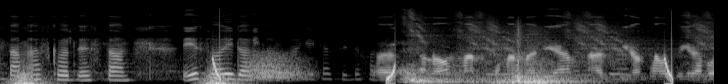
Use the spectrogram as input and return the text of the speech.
هستم از کردستان. یه سوالی داشتم. اگه کسی بخواد آره، سلام. من محمدی ام از ایران تماس بگیرم با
